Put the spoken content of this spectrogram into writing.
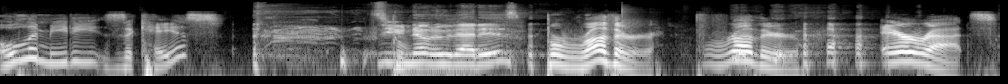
Olamide Zaccheaus? Do you know who that is? Brother. Brother. Air Rats.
